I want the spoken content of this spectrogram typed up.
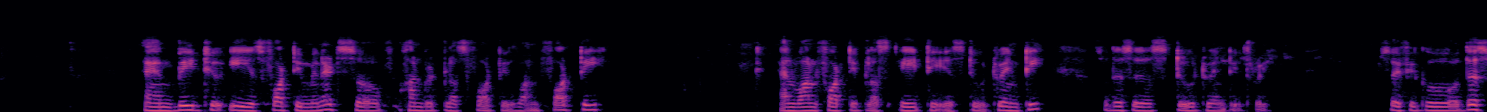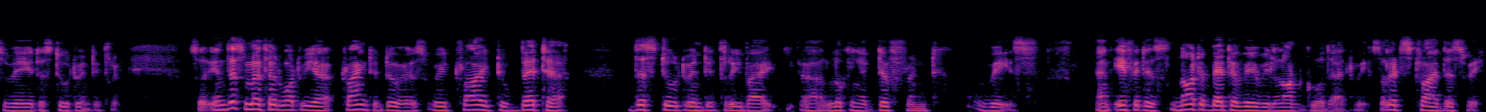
And B to E is 40 minutes. So 100 plus 40 is 140 and 140 plus 80 is 220 so this is 223 so if you go this way it is 223 so in this method what we are trying to do is we try to better this 223 by uh, looking at different ways. And if it is not a better way we'll not go that way. So let's try this way.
